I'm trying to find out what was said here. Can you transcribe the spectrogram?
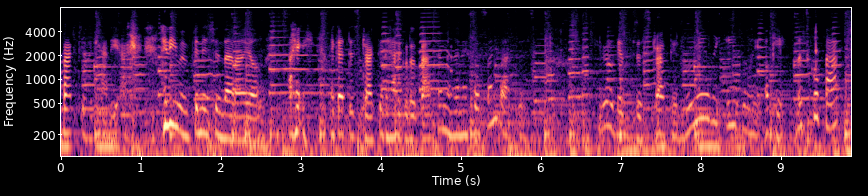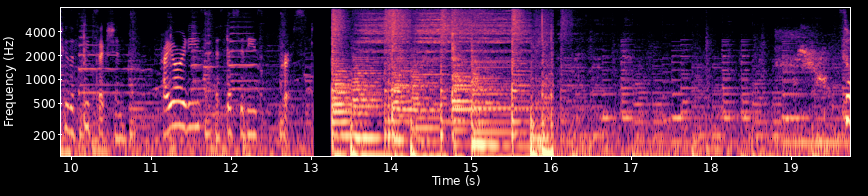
Back to the candy. I, I didn't even finish in that aisle. I, I got distracted, I had to go to the bathroom, and then I saw sunglasses girl gets distracted really easily. Okay, let's go back to the food section. Priorities, necessities first. So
